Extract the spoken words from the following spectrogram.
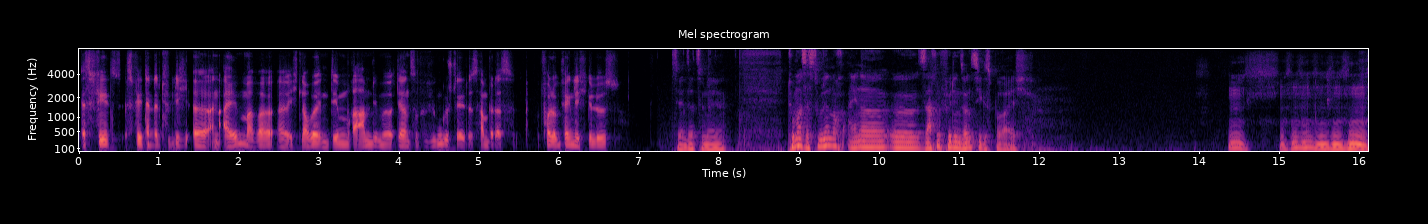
es fehlt, es fehlt dann natürlich äh, an allem, aber äh, ich glaube, in dem Rahmen, den wir, der uns zur Verfügung gestellt ist, haben wir das vollumfänglich gelöst. Sensationell. Thomas, hast du denn noch eine äh, Sache für den sonstiges Bereich? Hm.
